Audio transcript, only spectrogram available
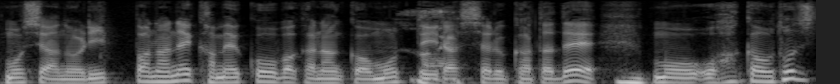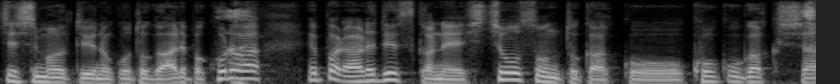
もしあの立派なね亀甲墓なんかを持っていらっしゃる方で、はい、もうお墓を閉じてしまうというようなことがあればこれはやっぱりあれですかね市町村とかこう考古学者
